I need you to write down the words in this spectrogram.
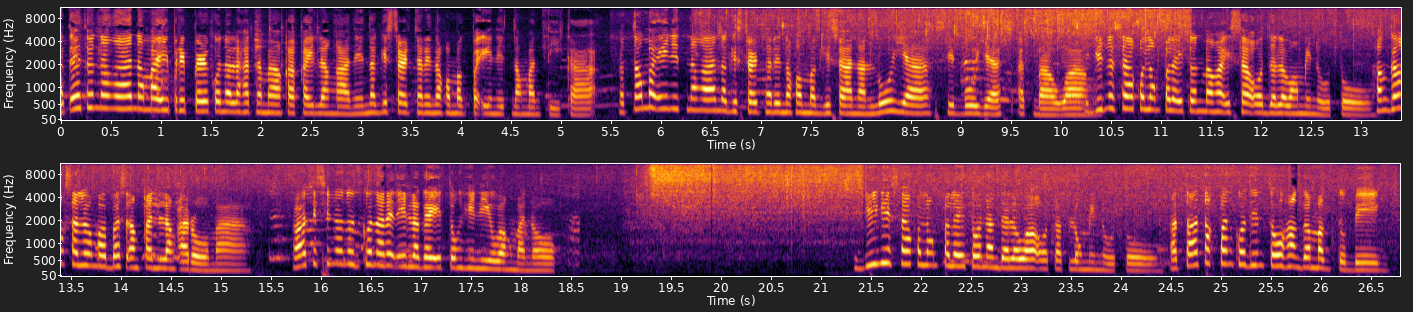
At eto na nga, nang mai-prepare ko na lahat ng mga kakailanganin, nag-start na rin ako magpainit ng mantika. At nang mainit na nga, nag-start na rin ako magisa ng luya, sibuyas at bawang. Ginasa ko lang pala ito mga isa o dalawang minuto. Hanggang sa lumabas ang kanilang aroma. At isinunod ko na rin ilagay itong hiniwang manok. Gigisa ko lang pala ito ng dalawa o tatlong minuto. At tatakpan ko din to hanggang magtubig.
